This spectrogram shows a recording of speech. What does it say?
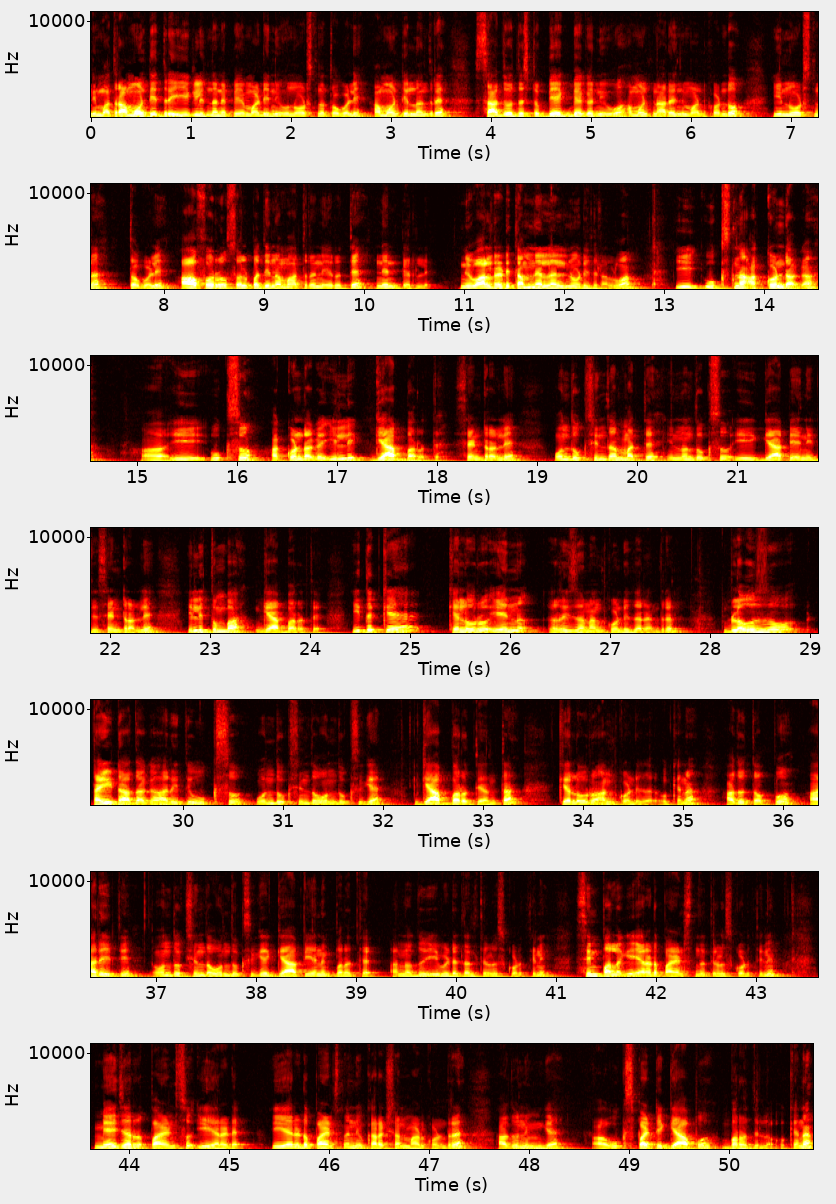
ನಿಮ್ಮ ಹತ್ರ ಅಮೌಂಟ್ ಇದ್ದರೆ ಈಗಲಿಂದನೇ ಪೇ ಮಾಡಿ ನೀವು ನೋಟ್ಸ್ನ ತೊಗೊಳ್ಳಿ. ಅಮೌಂಟ್ ಇಲ್ಲಾಂದರೆ ಸಾಧ್ಯವಾದಷ್ಟು ಬೇಗ ಬೇಗ ನೀವು ಅಮೌಂಟ್ನ ಅರೇಂಜ್ ಮಾಡಿಕೊಂಡು ಈ ನೋಟ್ಸ್ನ ತೊಗೊಳ್ಳಿ. ಆಫರು ಸ್ವಲ್ಪ ದಿನ ಮಾತ್ರನೇ ಇರುತ್ತೆ, ನೆನಪಿರಲಿ. ನೀವು ಆಲ್ರೆಡಿ ತಮ್ಮನೆಲ್ಲಲ್ಲಿ ನೋಡಿದ್ರಲ್ವ? ಈ ಉಕ್ಸ್ನ ಹಾಕ್ಕೊಂಡಾಗ ಈ ಉಕ್ಸು ಹಾಕ್ಕೊಂಡಾಗ ಇಲ್ಲಿ ಗ್ಯಾಪ್ ಬರುತ್ತೆ ಸೆಂಟ್ರಲ್ಲಿ ಒಂದು ಉಕ್ಸಿಂದ ಮತ್ತೆ ಇನ್ನೊಂದು ಉಕ್ಸು ಈ ಗ್ಯಾಪ್ ಏನಿದೆ ಸೆಂಟ್ರಲ್ಲಿ ಇಲ್ಲಿ ತುಂಬ ಗ್ಯಾಪ್ ಬರುತ್ತೆ. ಇದಕ್ಕೆ ಕೆಲವರು ಏನು ರೀಸನ್ ಅಂದ್ಕೊಂಡಿದ್ದಾರೆ ಅಂದರೆ ಬ್ಲೌಸು ಟೈಟ್ ಆದಾಗ ಆ ರೀತಿ ಉಕ್ಸು ಒಂದು ಉಕ್ಸಿಂದ ಒಂದು ಉಕ್ಸ್ಗೆ ಗ್ಯಾಪ್ ಬರುತ್ತೆ ಅಂತ ಕೆಲವರು ಅಂದ್ಕೊಂಡಿದ್ದಾರೆ ಓಕೆನಾ ಅದು ತಪ್ಪು. ಆ ರೀತಿ ಒಂದು ಉಕ್ಸಿಂದ ಒಂದು ಉಕ್ಸಿಗೆ ಗ್ಯಾಪ್ ಏನಕ್ಕೆ ಬರುತ್ತೆ ಅನ್ನೋದು ಈ ವಿಡಿಯೋದಲ್ಲಿ ತಿಳಿಸ್ಕೊಡ್ತೀನಿ. ಸಿಂಪಲ್ಲಾಗಿ ಎರಡು ಪಾಯಿಂಟ್ಸ್ನ ತಿಳಿಸ್ಕೊಡ್ತೀನಿ. ಮೇಜರ್ ಪಾಯಿಂಟ್ಸು ಈ ಎರಡೇ. ಈ ಎರಡು ಪಾಯಿಂಟ್ಸ್ನ ನೀವು ಕರೆಕ್ಷನ್ ಮಾಡಿಕೊಂಡ್ರೆ ಅದು ನಿಮಗೆ ಉಕ್ಸ್ ಪಟ್ಟಿ ಗ್ಯಾಪು ಬರೋದಿಲ್ಲ ಓಕೆನಾ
